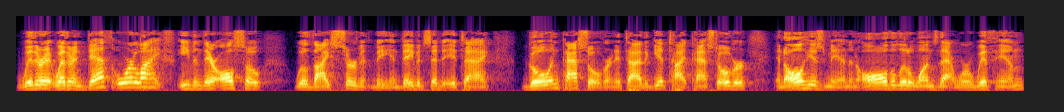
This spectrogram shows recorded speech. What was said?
whether, whether in death or life, even there also will thy servant be. And David said to Ittai, Go and pass over. And Ittai the Gittite passed over, and all his men, and all the little ones that were with him,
